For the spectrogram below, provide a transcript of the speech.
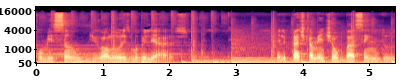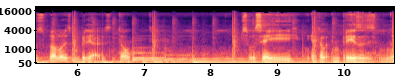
Comissão de Valores Mobiliários. Ele praticamente é o bacen dos valores mobiliários. Então, se você aí empresas né,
